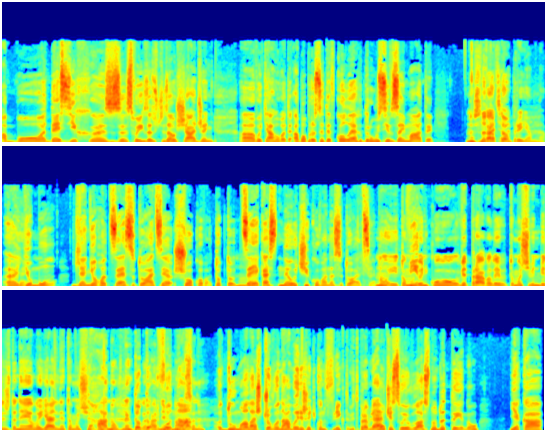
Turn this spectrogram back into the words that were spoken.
або десь їх е, з своїх заощаджень е, витягувати, або просити в колег, друзів займати. Ну, ситуація тобто, неприємна. Е, Окей. Йому для нього це ситуація шокова. Тобто, Мгм. це якась неочікувана ситуація. Ну і тому Він- доньку відправили, тому що він більш до неї лояльний, тому що Так, ну, в них були тобто гарні вона відносини. думала, що вона вирішить конфлікт, відправляючи свою власну дитину, яка,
